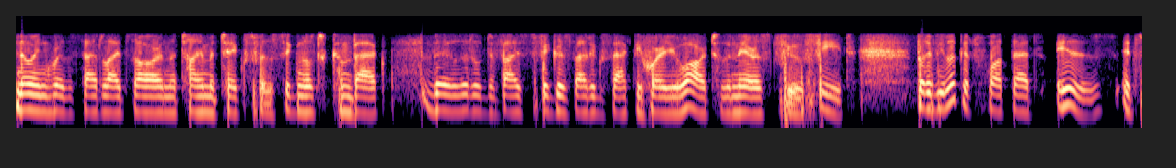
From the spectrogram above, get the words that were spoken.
knowing where the satellites are and the time it takes for the signal to come back, the little device figures out exactly where you are to the nearest few feet. But if you look at what that is, it's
